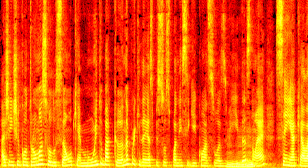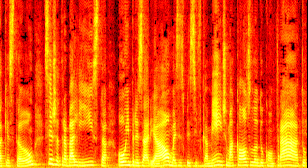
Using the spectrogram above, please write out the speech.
A gente encontrou uma solução, o que é muito bacana, porque daí as pessoas podem seguir com as suas vidas, Uhum. não é? Sem aquela questão, seja trabalhista ou empresarial, mas especificamente, uma cláusula do contrato,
